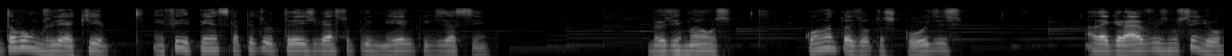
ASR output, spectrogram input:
Então vamos ler aqui em Filipenses capítulo 3, verso 1, que diz assim: Meus irmãos, quanto às outras coisas, alegrai-vos no Senhor.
